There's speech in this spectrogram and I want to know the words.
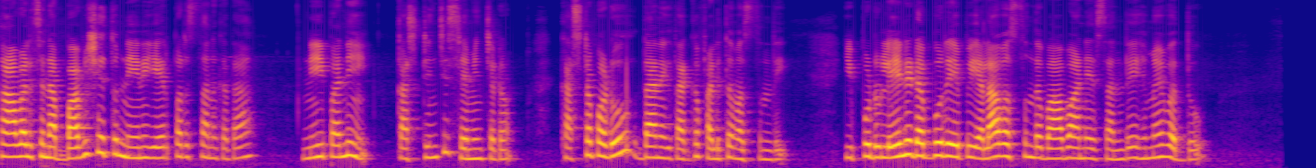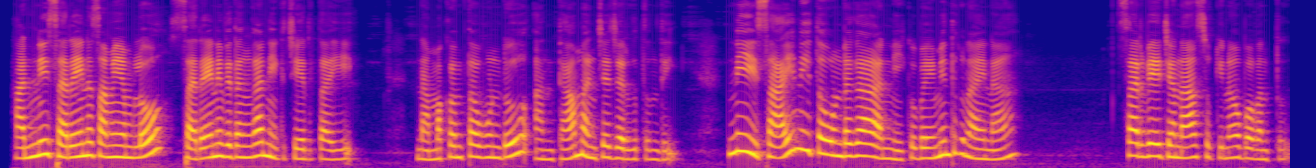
కావలసిన భవిష్యత్తు నేను ఏర్పరుస్తాను కదా. నీ పని కష్టించి శ్రమించడం. కష్టపడు దానికి తగ్గ ఫలితం వస్తుంది. ఇప్పుడు లేని డబ్బు రేపు ఎలా వస్తుందో బాబా అనే సందేహమే వద్దు. అన్నీ సరైన సమయంలో సరైన విధంగా నీకు చేరుతాయి. నమ్మకంతో ఉండు అంతా మంచే జరుగుతుంది. నీ సాయి నీతో ఉండగా నీకు భయమెందుకు నాయనా? సర్వే జన సుఖినో భవంతు.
